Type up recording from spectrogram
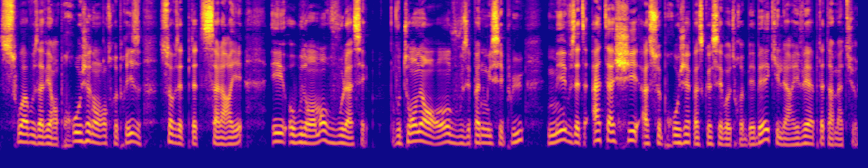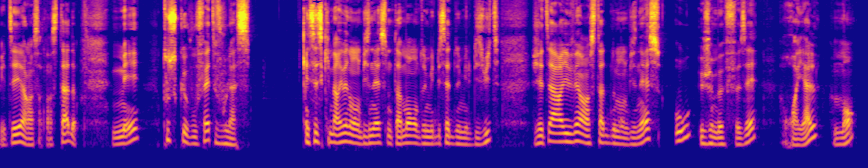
soit vous avez un projet dans l'entreprise, soit vous êtes peut-être salarié, et au bout d'un moment, vous vous lassez. Vous tournez en rond, vous vous épanouissez plus, mais vous êtes attaché à ce projet parce que c'est votre bébé, qu'il est arrivé peut-être à maturité, à un certain stade, mais tout ce que vous faites vous lasse. Et c'est ce qui m'arrivait dans mon business, notamment en 2017-2018. J'étais arrivé à un stade de mon business où je me faisais royalement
